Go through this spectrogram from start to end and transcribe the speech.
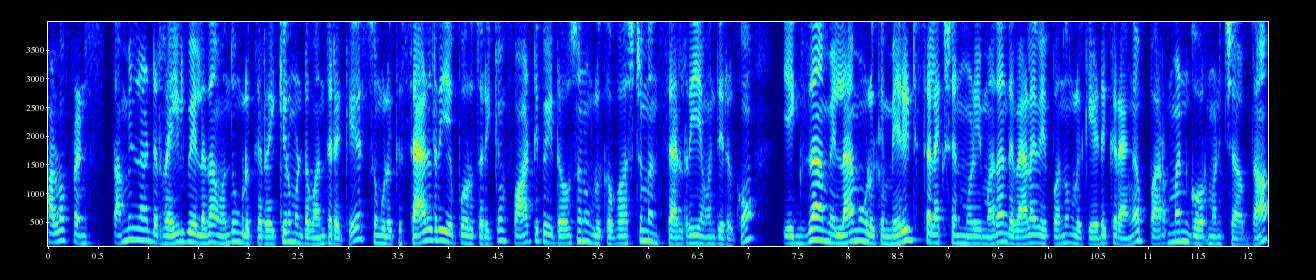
ஹலோ ஃப்ரெண்ட்ஸ் தமிழ்நாடு ரயில்வேல தான் வந்து உங்களுக்கு ரெக்யூர்மெண்ட் வந்திருக்கு. ஸோ உங்களுக்கு சேலரியை பொறுத்த வரைக்கும் ஃபார்ட்டி ஃபைவ் தௌசண்ட் உங்களுக்கு ஃபர்ஸ்ட் மந்த் சேலரியே வந்து இருக்கும் எக்ஸாம் இல்லாமல் உங்களுக்கு மெரிட் செலெக்ஷன் மூலியமாக தான் இந்த வேலை வாய்ப்பு வந்து உங்களுக்கு எடுக்கிறாங்க. பர்மனன்ட் கவர்மெண்ட் ஜாப் தான்.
